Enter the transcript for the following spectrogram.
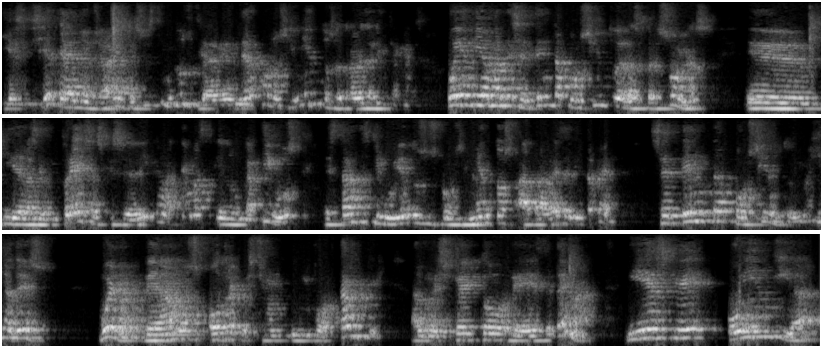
17 años ya, empezó esta industria de vender conocimientos a través del Internet. Hoy en día más del 70% de las personas eh, y de las empresas que se dedican a temas educativos están distribuyendo sus conocimientos a través del Internet. 70%, imagínate eso. Bueno, veamos otra cuestión importante al respecto de este tema. Y es que hoy en día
